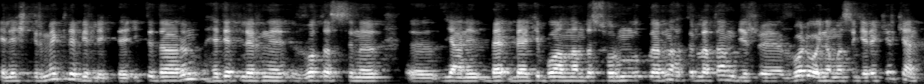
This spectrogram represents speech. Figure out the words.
eleştirmekle birlikte iktidarın hedeflerini, rotasını yani belki bu anlamda sorumluluklarını hatırlatan bir rol oynaması gerekirken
